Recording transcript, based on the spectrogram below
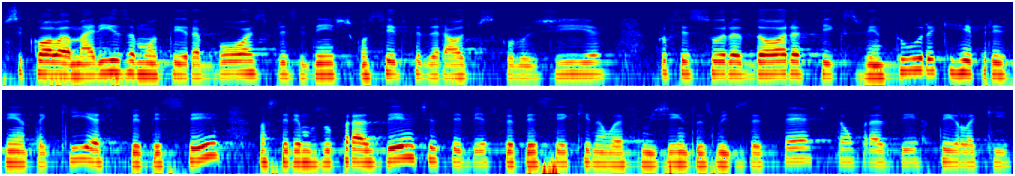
psicóloga Marisa Monteira Borges, presidente do Conselho Federal de Psicologia, professora Dora Fix Ventura, que representa aqui a SPPC. Nós teremos o prazer de receber a SPPC aqui na UFMG em 2017, então, prazer tê-la aqui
